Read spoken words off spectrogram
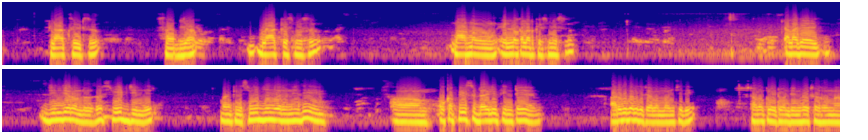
ఫ్లాక్ సీడ్స్ సబ్జా బ్లాక్ కిస్మిస్ నార్మల్ ఎల్లో కలర్ కిస్మిస్ అలాగే జింజర్ ఉంటుంది సార్ స్వీట్ జింజర్. మనకి స్వీట్ జింజర్ అనేది ఒక పీస్ డైలీ తింటే అరుగుదలకు చాలా మంచిది. స్టమక్లో ఎటువంటి ఇన్ఫెక్షన్స్ ఉన్నా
